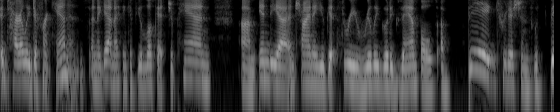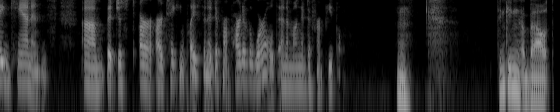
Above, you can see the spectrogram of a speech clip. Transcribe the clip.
entirely different canons. And again, I think if you look at Japan, um, India, and China, you get three really good examples of big traditions with big canons um, that just are, are taking place in a different part of the world and among a different people. Hmm. Thinking about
